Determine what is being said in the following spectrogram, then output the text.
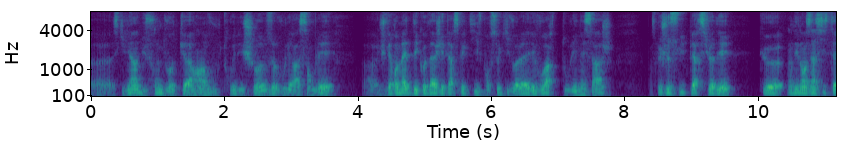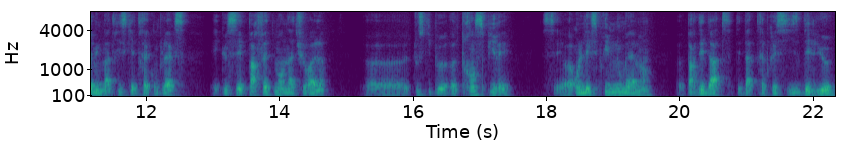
Euh, ce qui vient du fond de votre cœur, hein. vous trouvez des choses, vous les rassemblez. Euh, je vais remettre décodage et perspective pour ceux qui veulent aller voir tous les messages, parce que je suis persuadé qu'on est dans un système, une matrice qui est très complexe, et que c'est parfaitement naturel, tout ce qui peut transpirer, euh, on l'exprime nous-mêmes euh, par des dates, des dates très précises, des lieux,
